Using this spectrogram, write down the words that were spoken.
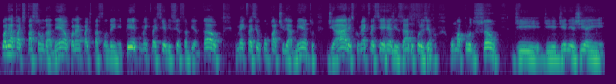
qual é a participação da ANEL, qual é a participação da INP, como é que vai ser a licença ambiental, como é que vai ser o compartilhamento de áreas, como é que vai ser realizado, por exemplo, uma produção de, de, de energia em,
